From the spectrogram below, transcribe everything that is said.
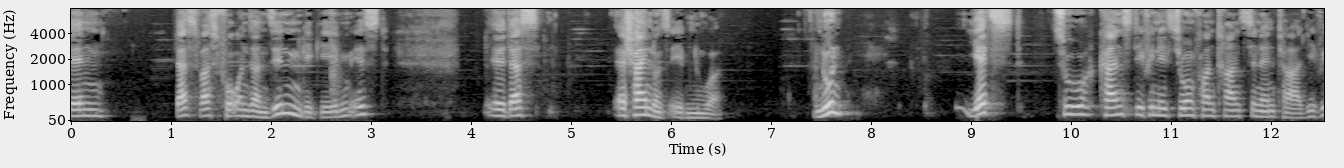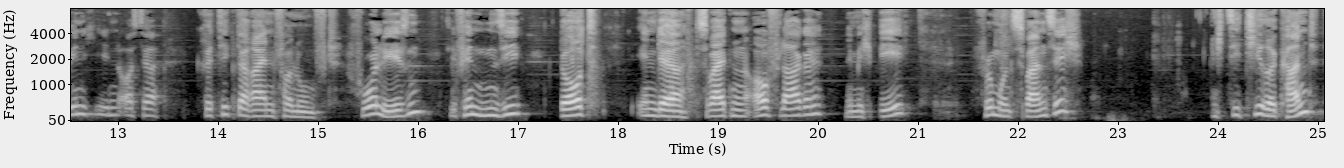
denn das, was vor unseren Sinnen gegeben ist, äh, das erscheint uns eben nur. Nun, jetzt zu Kants Definition von transzendental. Die will ich Ihnen aus der Kritik der reinen Vernunft vorlesen. Sie finden sie dort in der zweiten Auflage, nämlich B 25. Ich zitiere Kant.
